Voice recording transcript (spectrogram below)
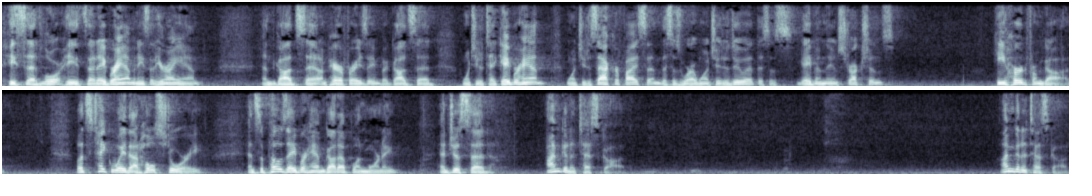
He said, Lord, he said, Abraham, and he said, Here I am. And God said, I'm paraphrasing, but God said, I want you to take Abraham, I want you to sacrifice him. This is where I want you to do it. This is gave him the instructions. He heard from God. Let's take away that whole story and suppose Abraham got up one morning and just said, I'm going to test God. I'm going to test God.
